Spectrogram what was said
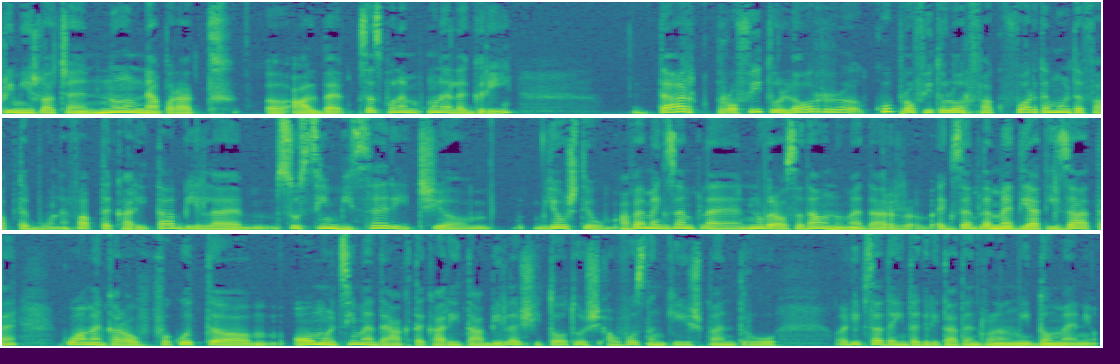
prin mijloace nu neapărat uh, albe, să spunem unele gri, dar profitul lor, cu profitul lor fac foarte multe fapte bune, fapte caritabile, susțin biserici, uh, eu știu, avem exemple, nu vreau să dau nume, dar exemple mediatizate cu oameni care au făcut uh, o mulțime de acte caritabile și totuși au fost închiși pentru lipsa de integritate într-un anumit domeniu.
